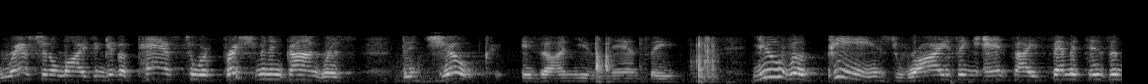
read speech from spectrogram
rationalize, and give a pass to a freshman in Congress, the joke is on you, Nancy. You've appeased rising anti Semitism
